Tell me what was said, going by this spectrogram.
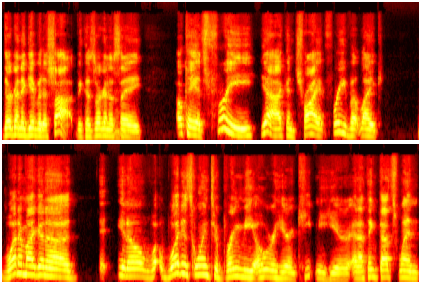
they're gonna give it a shot because they're gonna mm-hmm. say, okay, it's free. Yeah, I can try it free, but like, what am I gonna Eh, you know what what is going to bring me over here and keep me here and i think that's when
